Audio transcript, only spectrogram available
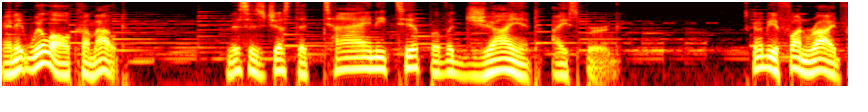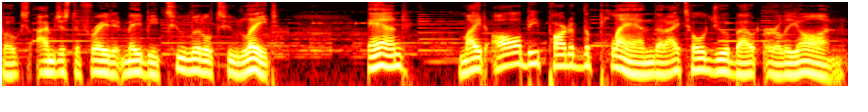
and it will all come out. This is just a tiny tip of a giant iceberg. It's going to be a fun ride, folks. I'm just afraid it may be too little too late, and might all be part of the plan that I told you about early on.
